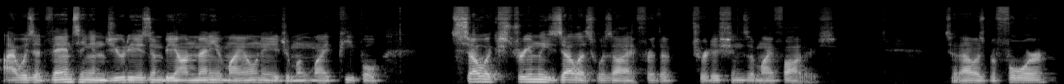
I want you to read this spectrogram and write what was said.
I was advancing in Judaism beyond many of my own age among my people so extremely zealous was I for the traditions of my fathers. So that was before.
